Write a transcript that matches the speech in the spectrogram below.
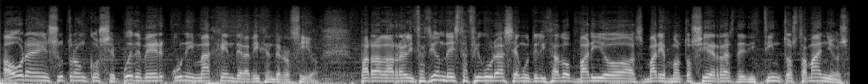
ahora en su tronco se puede ver una imagen de la Virgen de Rocío. Para la realización de esta figura se han utilizado varias motosierras de distintos tamaños.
